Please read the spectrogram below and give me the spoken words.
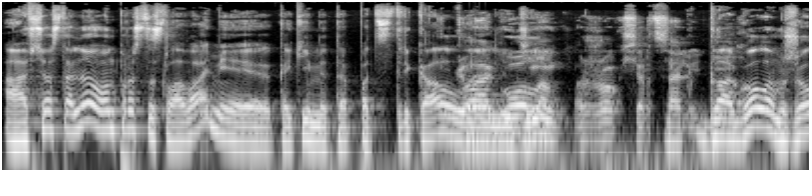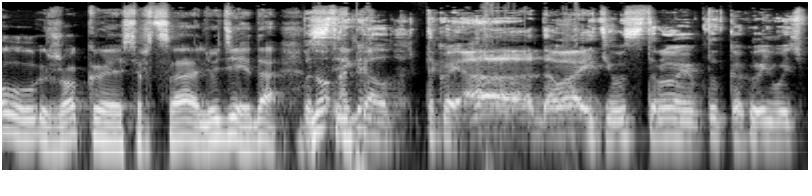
а все остальное он просто словами какими-то подстрекал Глаголом людей. жег сердца людей. Глаголом жел, жег э, сердца людей, да. Но опять- Подстрекал. Такой, а, давайте устроим тут какой-нибудь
